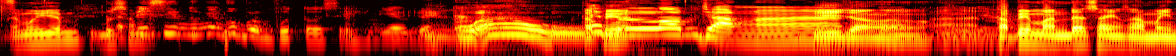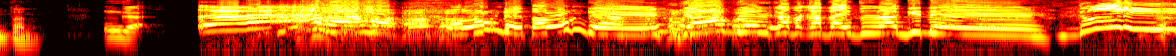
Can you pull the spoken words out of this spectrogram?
Emang iya bersama. Tapi sih untungnya gue belum putus sih Dia udah wow. Eh Tapi- belum jangan Iya jangan. Tapi Manda sayang sama Intan. Enggak. Tolong deh tolong deh Jangan bilang kata-kata itu lagi deh. Geli.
